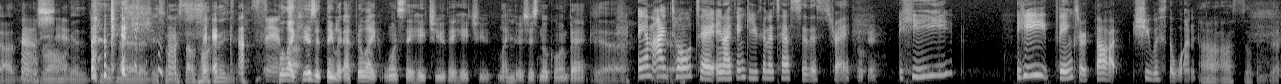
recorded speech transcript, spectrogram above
I that Oh, was wrong, shit. and she was mad at me, so we oh, stopped talking again. Oh, but like, here's the thing. Like, I feel like once they hate you, they hate you. Like, You- there's just no going back. Yeah. And I told Tay, and I think you can attest to this, Trey. Okay. He he thinks or thought she was the one. I I still think that.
